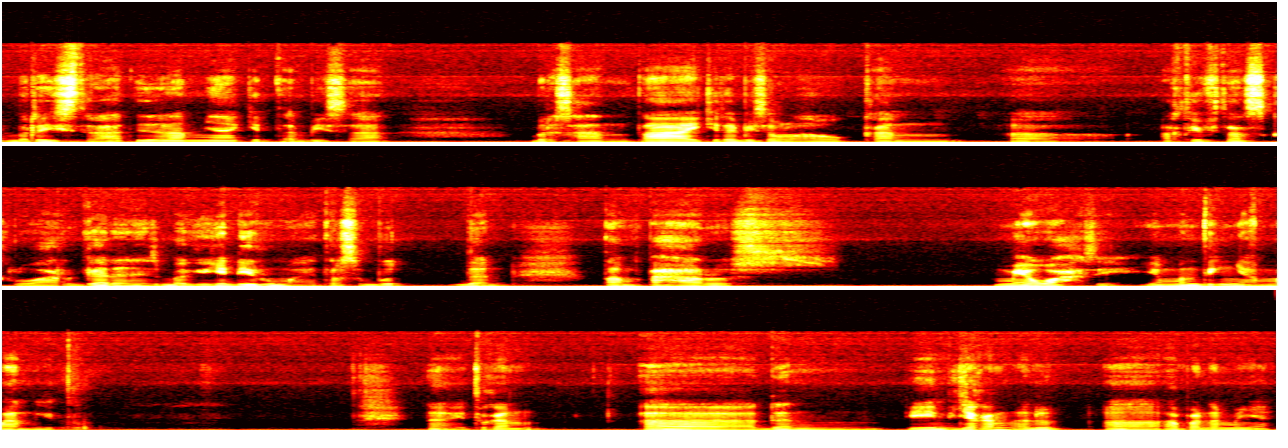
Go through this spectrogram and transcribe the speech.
beristirahat di dalamnya kita bisa bersantai kita bisa melakukan uh, aktivitas keluarga dan sebagainya di rumahnya tersebut dan tanpa harus mewah sih yang penting nyaman gitu. Nah itu kan uh, dan ya intinya kan ada uh, apa namanya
